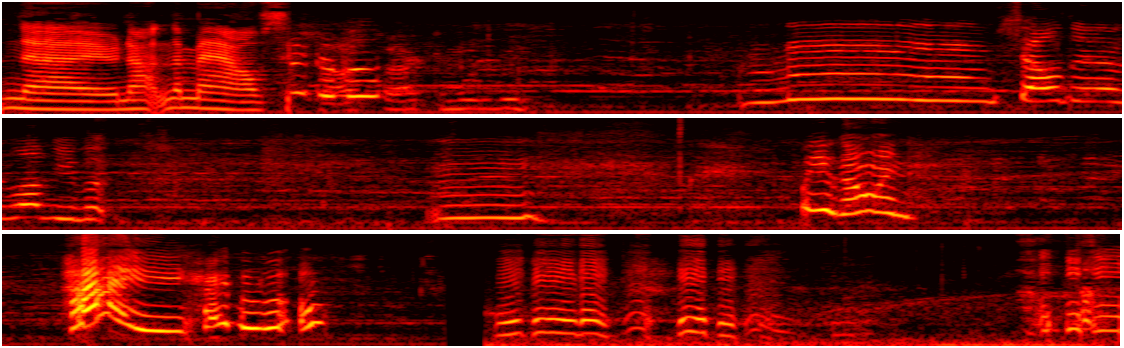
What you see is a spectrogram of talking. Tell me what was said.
No, not in the mouth. Mm, Sheldon, I love you, but. Mm, where you going? Hi! Hi, boo boo. Oh.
